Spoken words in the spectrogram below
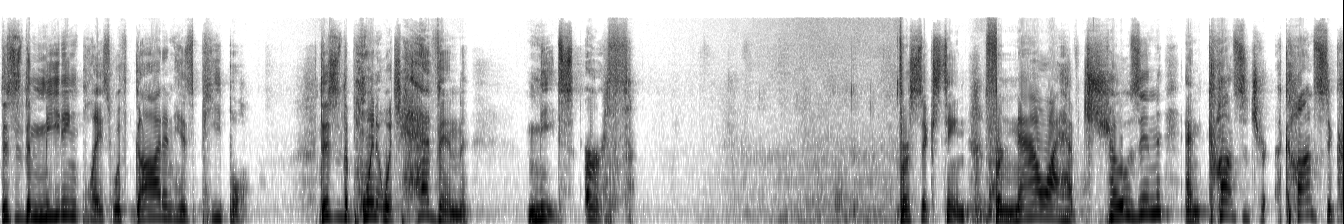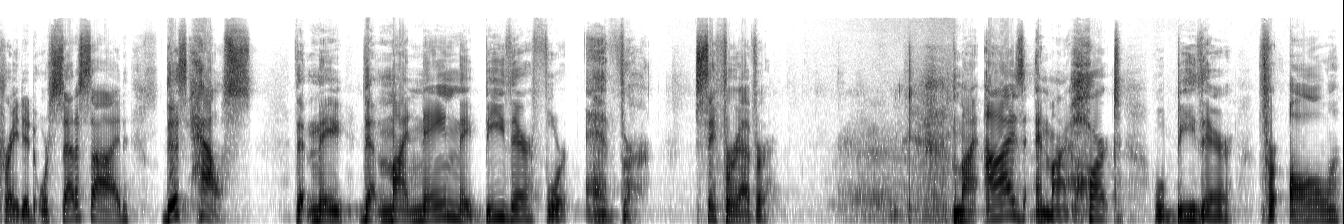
This is the meeting place with God and his people. This is the point at which heaven meets earth. Verse 16, for now I have chosen and consecrated or set aside this house that may that my name may be there forever. Say forever. forever. My eyes and my heart will be there for all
